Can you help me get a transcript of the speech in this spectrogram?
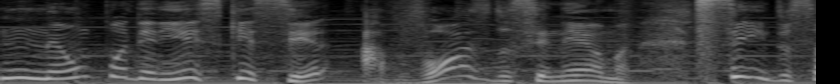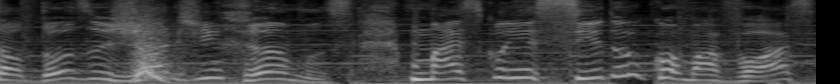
não poderia esquecer a voz do cinema, sim, do saudoso Jorge Ramos, mais conhecido como a voz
